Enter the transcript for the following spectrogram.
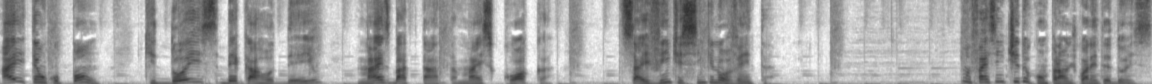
Aí tem um cupom que dois BK Rodeio mais batata, mais coca, sai R$ 25,90. Não faz sentido eu comprar um de 42.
